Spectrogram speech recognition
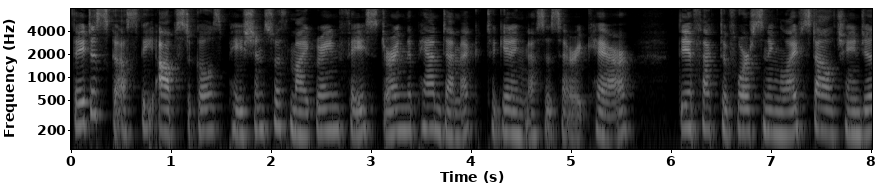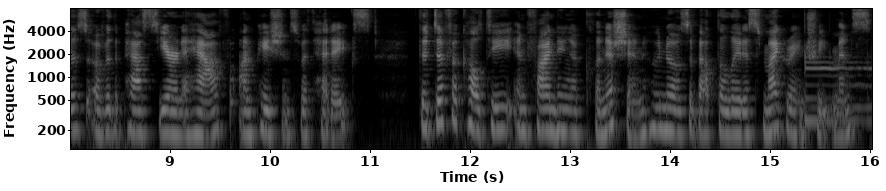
They discuss the obstacles patients with migraine face during the pandemic to getting necessary care the effect of worsening lifestyle changes over the past year and a half on patients with headaches, the difficulty in finding a clinician who knows about the latest migraine treatments,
